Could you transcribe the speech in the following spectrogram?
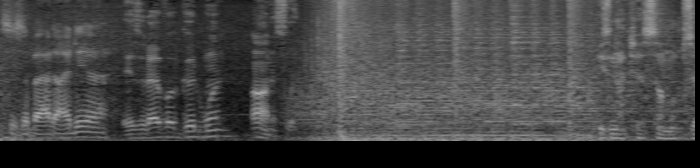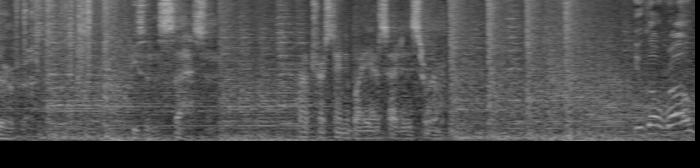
This is a bad idea. Is it ever a good one? Honestly. He's not just some observer. He's an assassin. I don't trust anybody outside of this room. You go rogue,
